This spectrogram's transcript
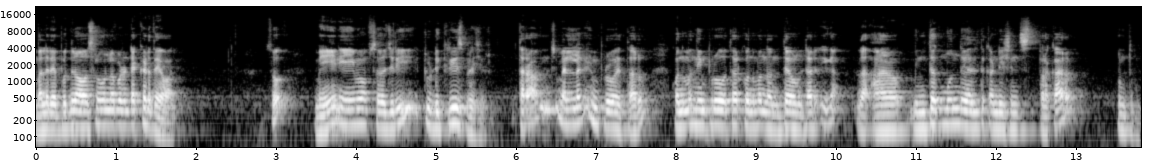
మళ్ళీ రేపొద్దున అవసరం ఉన్నప్పుడు అంటే ఎక్కడ తేవాలి? So main aim of surgery to decrease pressure తర్వాత నుంచి మెల్లగా ఇంప్రూవ్ అవుతారు. కొంతమంది ఇంప్రూవ్ అవుతారు కొంతమంది అంతే ఉంటారు. ఇక ఇంతకుముందు హెల్త్ కండిషన్స్ ప్రకారం ఉంటుంది.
